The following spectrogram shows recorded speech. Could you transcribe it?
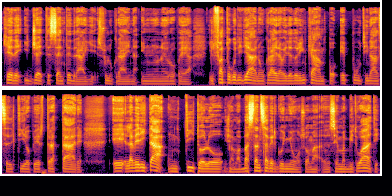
chiede i jet e sente Draghi sull'Ucraina in Unione Europea. Il fatto quotidiano, Ucraina mediatori in campo e Putin alza il tiro per trattare. E la verità, un titolo diciamo abbastanza vergognoso, ma eh, siamo abituati.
